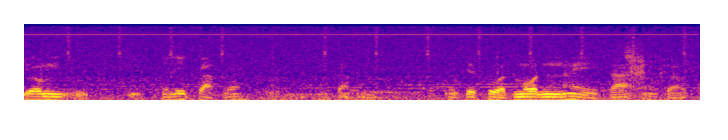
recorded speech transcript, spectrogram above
โยมจะรีบกลับแล้วกลับจะสวดมนต์ให้พระต่อไป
